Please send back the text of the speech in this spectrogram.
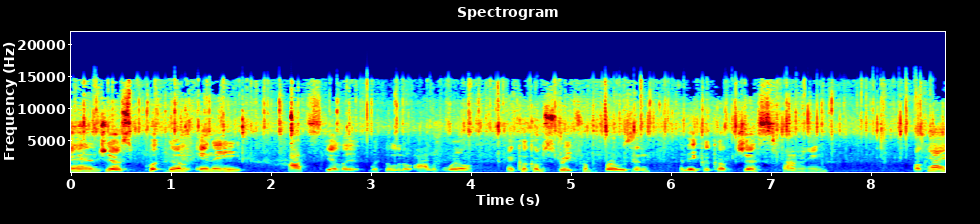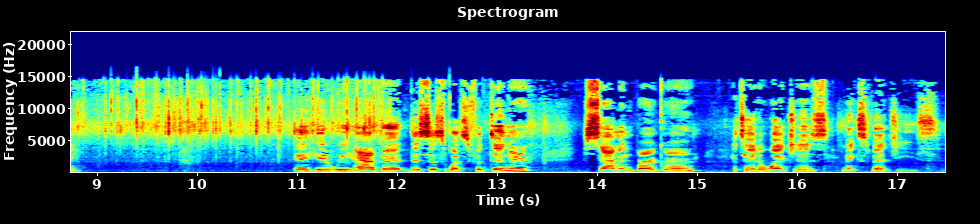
and just put them in a hot skillet with a little olive oil and cook them straight from frozen and they cook up just fine. Okay? And here we have it. This is what's for dinner. Salmon burger potato wedges, mixed veggies.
